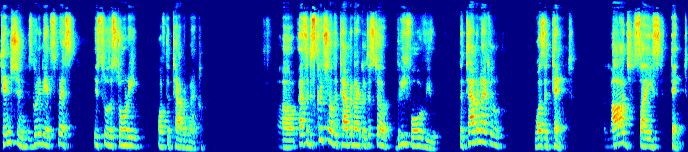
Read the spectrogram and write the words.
tension is going to be expressed is through the story of the tabernacle. Uh, as a description of the tabernacle, just a brief overview. The tabernacle was a tent, a large sized tent.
